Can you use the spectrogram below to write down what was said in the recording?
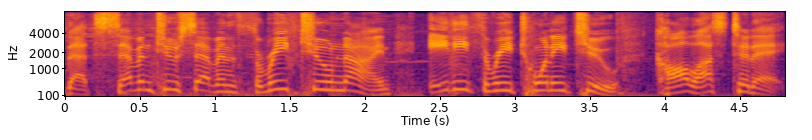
That's 727 329 8322. Call us today.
